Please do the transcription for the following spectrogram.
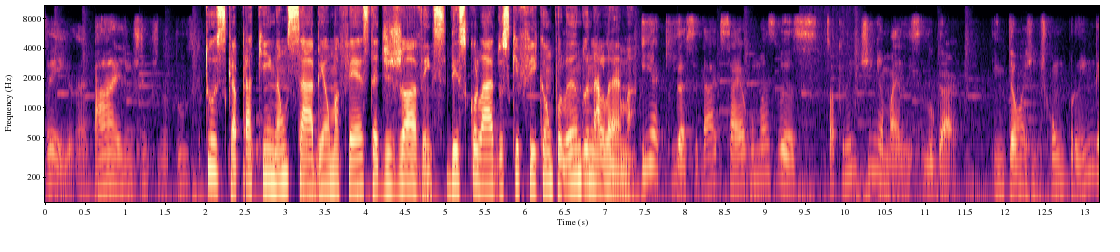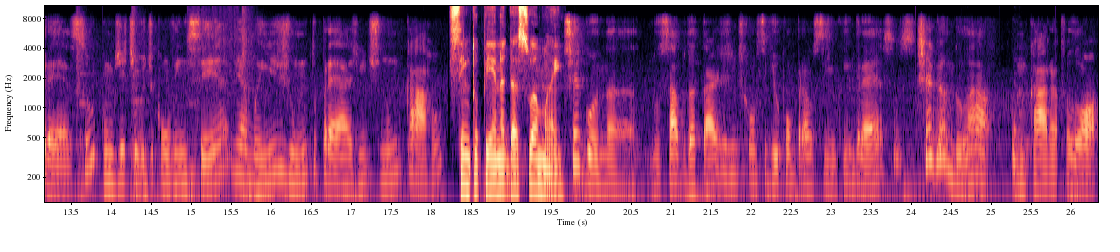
veio, né? Ah, a gente tem que ir no Tusca. Tusca, pra quem não sabe, é uma festa de jovens descolados que ficam pulando na lama. E aqui da cidade sai algumas vans, só que não tinha mais lugar. Então a gente comprou ingresso com o objetivo de convencer a minha mãe ir junto pra a gente num carro. Sinto pena da sua mãe. Chegou na, no sábado à tarde, a gente conseguiu comprar os cinco ingressos. Chegando lá, um cara falou, ó,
